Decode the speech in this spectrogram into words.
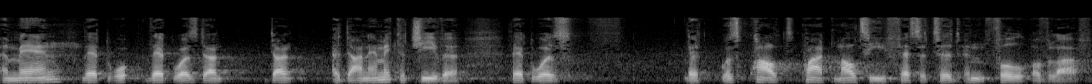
a man that, that was a dynamic achiever that was, that was quite, quite multifaceted and full of life.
